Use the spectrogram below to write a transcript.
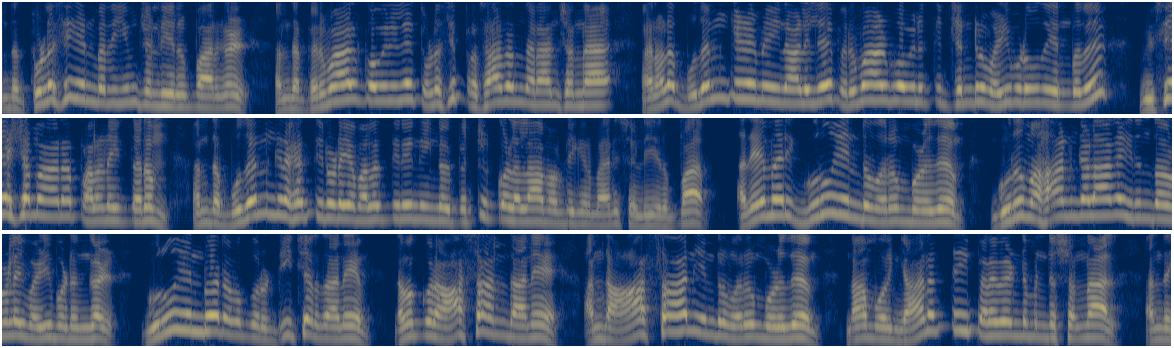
அந்த துளசி என்பதையும் சொல்லியிருப்பார்கள். அந்த பெருமாள் கோவிலிலே துளசி பிரசாதம் தரான்னு சொன்ன அதனால புதன்கிழமை நாளிலே பெருமாள் கோவிலுக்கு சென்று வழிபடுவது என்பது விசேஷமான பலனை தரும். அந்த புதன் கிரகத்தினுடைய பலத்தினை நீங்கள் பெற்றுக்கொள்ளலாம் அப்படிங்கிற மாதிரி சொல்லியிருப்பார். அதே மாதிரி குரு என்று வரும் பொழுது குரு மகான்களாக இருந்தவர்களை வழிபடுங்கள். குரு என்பவர் நமக்கு ஒரு டீச்சர் தானே நமக்கு ஒரு ஆசான் தானே. அந்த ஆசான் என்று வரும் பொழுது நாம் ஒரு ஞானத்தை பெற வேண்டும் என்று சொன்னால் அந்த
